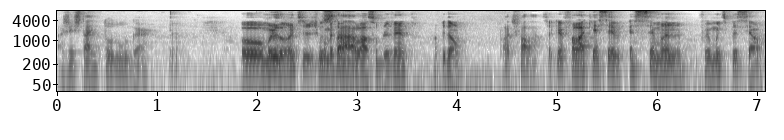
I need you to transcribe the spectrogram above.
A gente tá em todo lugar. Ô, Murilo, antes de começar a Gustavo. falar sobre o evento, rapidão. Pode falar. Só queria falar que essa, essa semana foi muito especial.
